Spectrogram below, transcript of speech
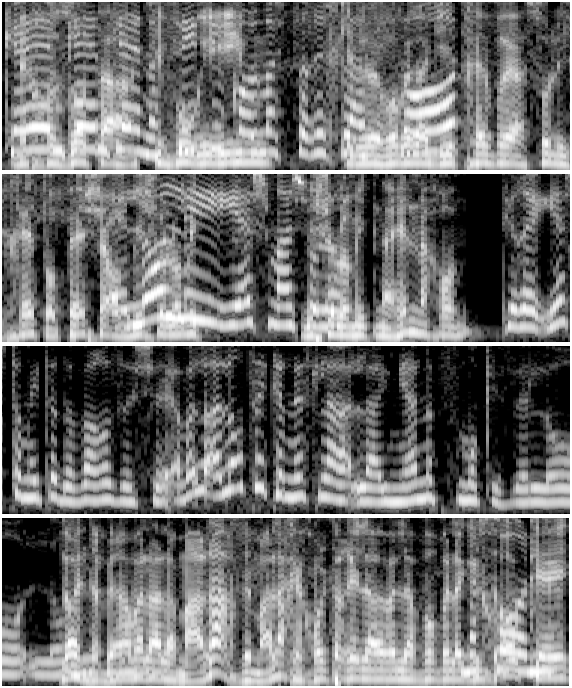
כן, למחוזות כן, כן, הציבוריים. עשיתי כל מה שצריך כדי לבוא לעשות. ולהגיד, חבר'ה, עשו לי חטא או פשע, או אה, מישהו לא לא לי, יש משהו מישהו לא- לא מתנהל נכון. תראה, יש תמיד את הדבר הזה ש... אבל אני לא רוצה להיכנס לעניין עצמו, כי זה לא... לא, לא, אני מדבר אבל על המהלך, זה מהלך, יכולת הרי לבוא ולהגיד, נכון. אוקיי,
